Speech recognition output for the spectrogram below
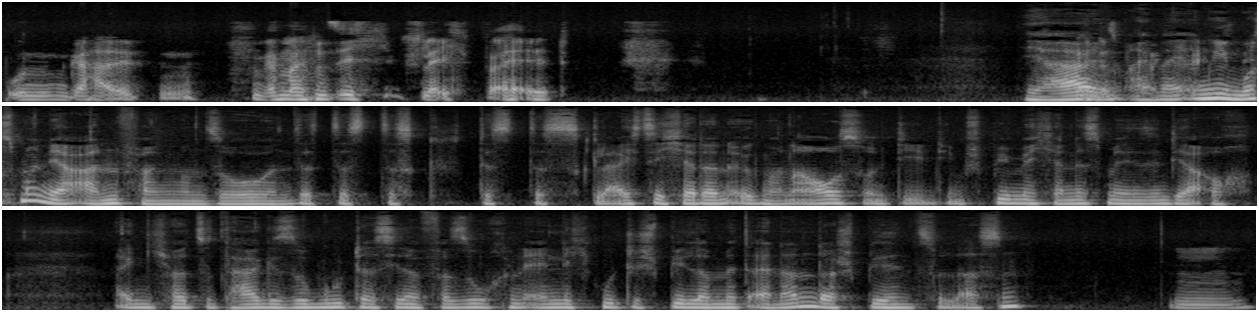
ungehalten, wenn man sich schlecht verhält. Ja, aber irgendwie muss man ja anfangen und so. Und das, das, das, das, das gleicht sich ja dann irgendwann aus. Und die, die Spielmechanismen sind ja auch eigentlich heutzutage so gut, dass sie dann versuchen, ähnlich gute Spieler miteinander spielen zu lassen. Mhm.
